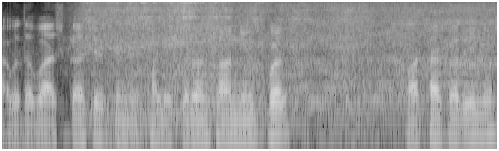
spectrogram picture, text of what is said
આ બધા બાસકા છે, તેને ખાલી કરવાનું ઉપર. વાટા કરીને.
